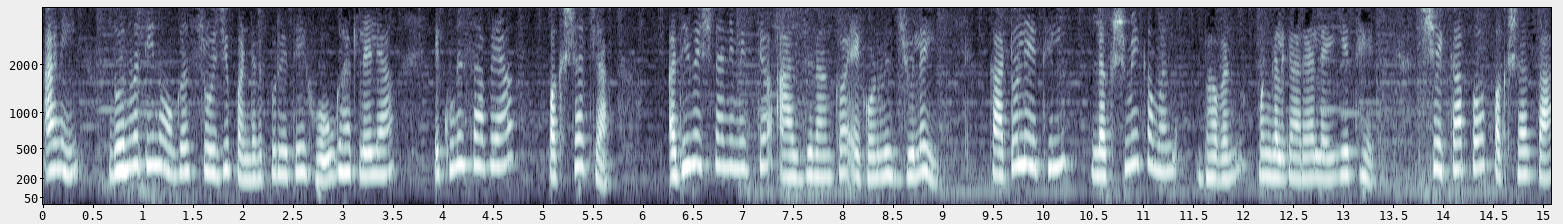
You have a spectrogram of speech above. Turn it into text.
आणि दोन व तीन ऑगस्ट रोजी पंढरपूर येथे होऊ घातलेल्या एकोणीसाव्या पक्षाच्या अधिवेशनानिमित्त आज दिनांक एकोणवीस जुलै काटोल येथील लक्ष्मी कमल भवन मंगल कार्यालय येथे शेकाप पक्षाचा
